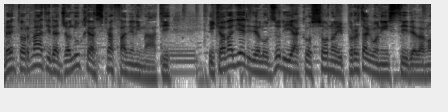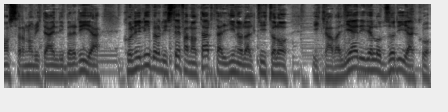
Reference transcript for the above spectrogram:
Bentornati da Gianluca Scaffali animati. I Cavalieri dello Zodiaco sono i protagonisti della nostra novità in libreria, con il libro di Stefano Tartaglino dal titolo I Cavalieri dello Zodiaco.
